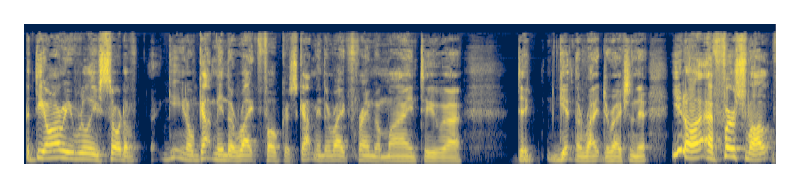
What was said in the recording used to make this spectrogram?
but the Army really sort of you know got me in the right focus, got me in the right frame of mind to uh, to get in the right direction there. You know, uh, first of all,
